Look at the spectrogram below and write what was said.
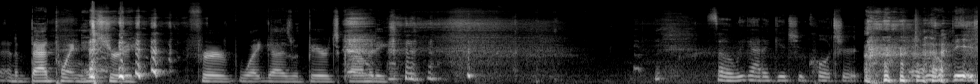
at a bad point in history for white guys with beards comedy. So we got to get you cultured a little bit.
